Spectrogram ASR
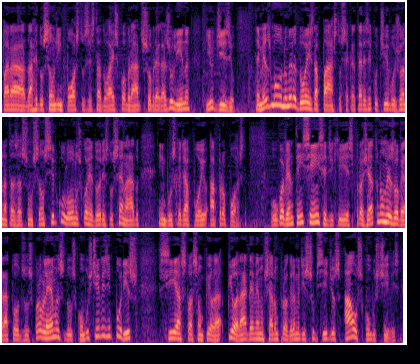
para a redução de impostos estaduais cobrados sobre a gasolina e o diesel. Até mesmo o número 2 da pasta, o secretário executivo Jonatas Assunção, circulou nos corredores do Senado em busca de apoio à proposta. O governo tem ciência de que esse projeto não resolverá todos os problemas dos combustíveis e, por isso, se a situação piorar, piorar deve anunciar um programa de subsídios aos combustíveis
